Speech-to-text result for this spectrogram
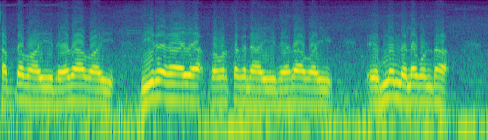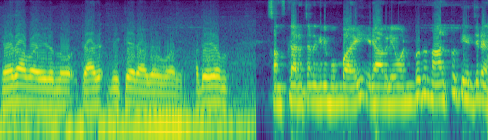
ശബ്ദമായി നേതാവായി ധീരനായ പ്രവർത്തകനായി നേതാവായി എന്നും നിലകൊണ്ട നേതാവായിരുന്നു രാജ വി കെ രാജഗോപാലൻ അദ്ദേഹം സംസ്കാര ചടങ്ങിന് മുമ്പായി രാവിലെ ഒൻപത് നാൽപ്പത്തിയഞ്ചിന്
